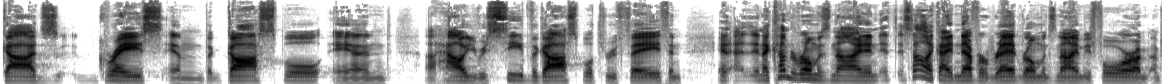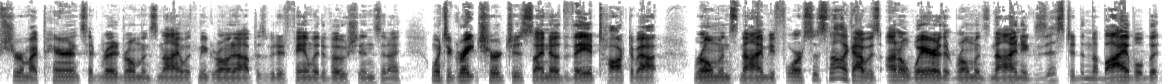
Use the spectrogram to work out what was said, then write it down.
God's grace and the gospel and uh, how you receive the gospel through faith. And, and, and I come to Romans 9, and it, it's not like I had never read Romans 9 before. I'm, I'm, sure my parents had read Romans 9 with me growing up as we did family devotions, and I went to great churches, so I know that they had talked about Romans 9 before. So it's not like I was unaware that Romans 9 existed in the Bible, but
